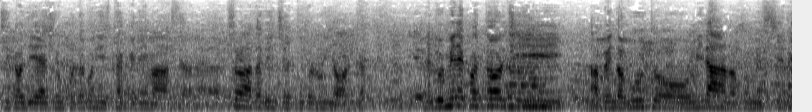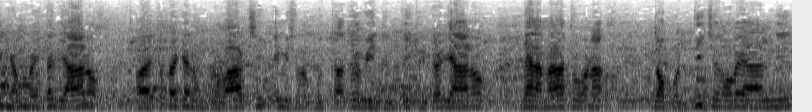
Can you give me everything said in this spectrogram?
cercavo di essere un protagonista anche nei master. Sono andato a vincere il titolo New York. Nel 2014, avendo avuto Milano come sede campione italiano, ho detto perché non provarci e mi sono buttato e ho vinto un titolo italiano nella maratona dopo 19 anni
